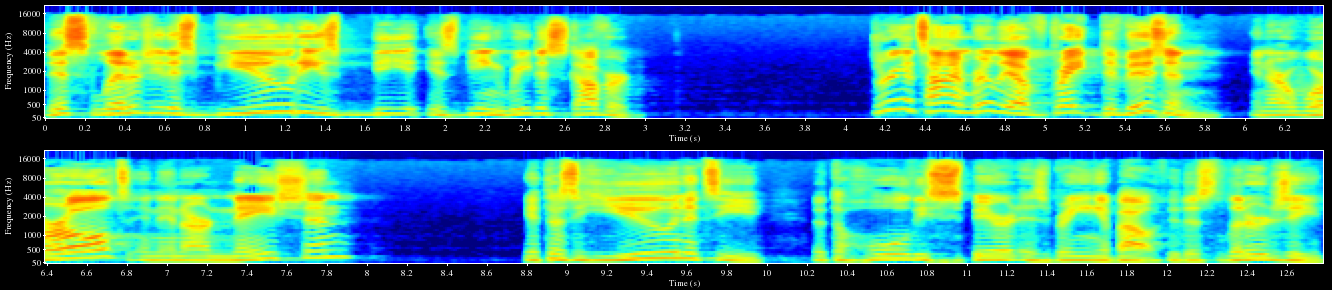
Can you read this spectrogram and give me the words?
This liturgy, this beauty is, be, is being rediscovered. During a time really of great division in our world and in our nation, yet there's a unity that the Holy Spirit is bringing about through this liturgy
